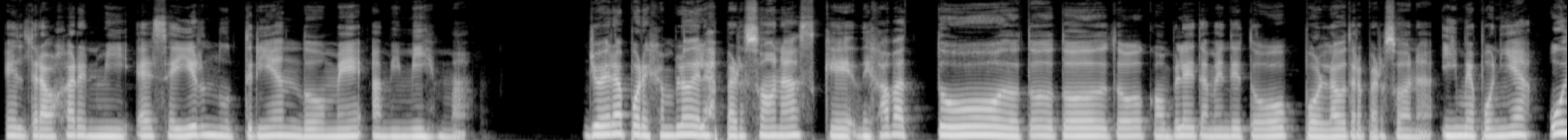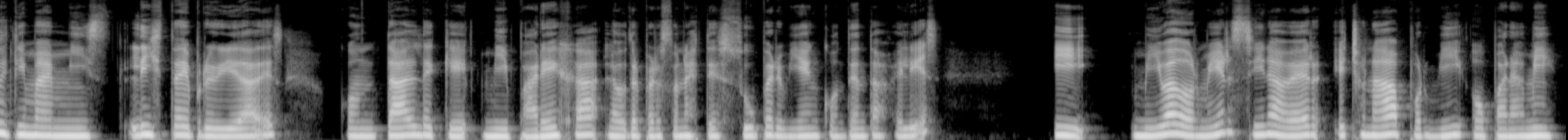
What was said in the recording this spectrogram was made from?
el trabajar en mí, el seguir nutriéndome a mí misma. Yo era, por ejemplo, de las personas que dejaba todo, todo, todo, todo, completamente todo por la otra persona y me ponía última en mi lista de prioridades con tal de que mi pareja, la otra persona, esté súper bien, contenta, feliz. Y me iba a dormir sin haber hecho nada por mí o para mí,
